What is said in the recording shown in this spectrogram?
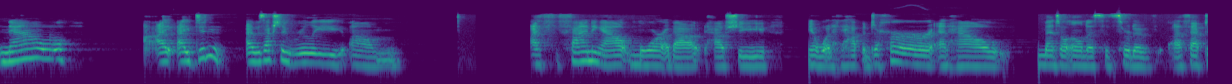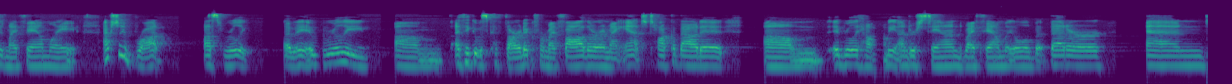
now I, I didn't, I was actually really, um, I finding out more about how she, you know, what had happened to her and how mental illness had sort of affected my family actually brought us really, I mean, it really, um, I think it was cathartic for my father and my aunt to talk about it. Um, it really helped me understand my family a little bit better. And,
